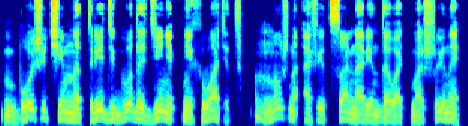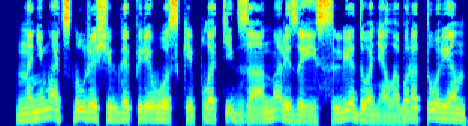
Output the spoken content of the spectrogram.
«Больше, чем на треть года денег не хватит. Нужно официально арендовать машины, нанимать служащих для перевозки, платить за анализы и исследования лабораториям.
